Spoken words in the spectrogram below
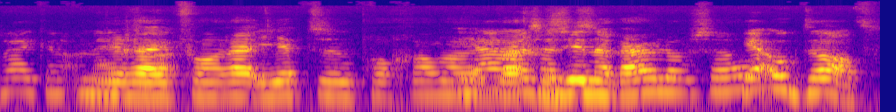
rijk en... Nee, Rijk van Rijk, je hebt een programma Ja, waar gezinnen ruilen of zo? Ja, ook dat.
